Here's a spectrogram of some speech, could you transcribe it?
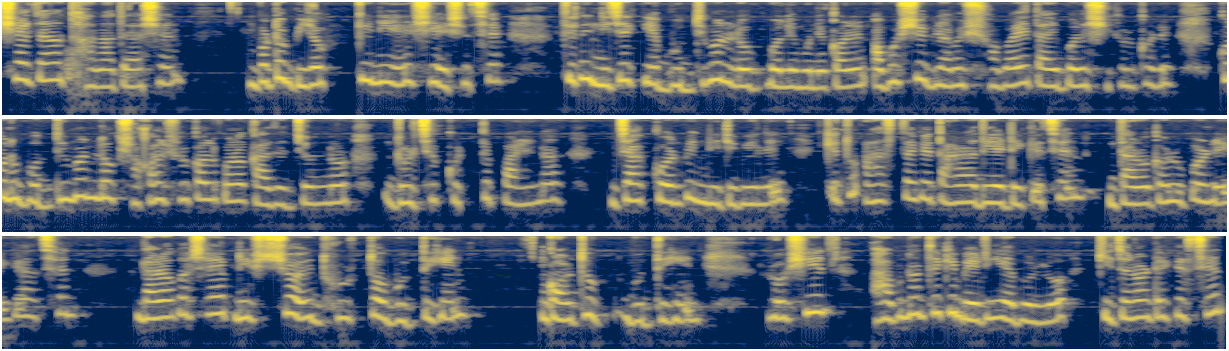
সে যেন থানাতে আসেন। বড় বিরক্তি নিয়ে সে এসেছে। তিনি নিজেকে বুদ্ধিমান লোক বলে মনে করেন। অবশ্যই গ্রামের সবাই তাই বলে স্বীকার করে। কোনো বুদ্ধিমান লোক সকাল সকাল কোনো কাজের জন্য দৌড়ঝাঁপ করতে পারে না, যা করবে নিরিবিলি। কিন্তু আজ তাকে তাড়া দিয়ে ডেকেছেন, দারোগার উপর রেগে আছেন। দারোগা সাহেব নিশ্চয় ধূর্ত বুদ্ধিহীন, গর্ধ বুদ্ধিহীন। রশিদ ভাবনা থেকে বেরিয়ে বলল, কী জন্য ডেকেছেন?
